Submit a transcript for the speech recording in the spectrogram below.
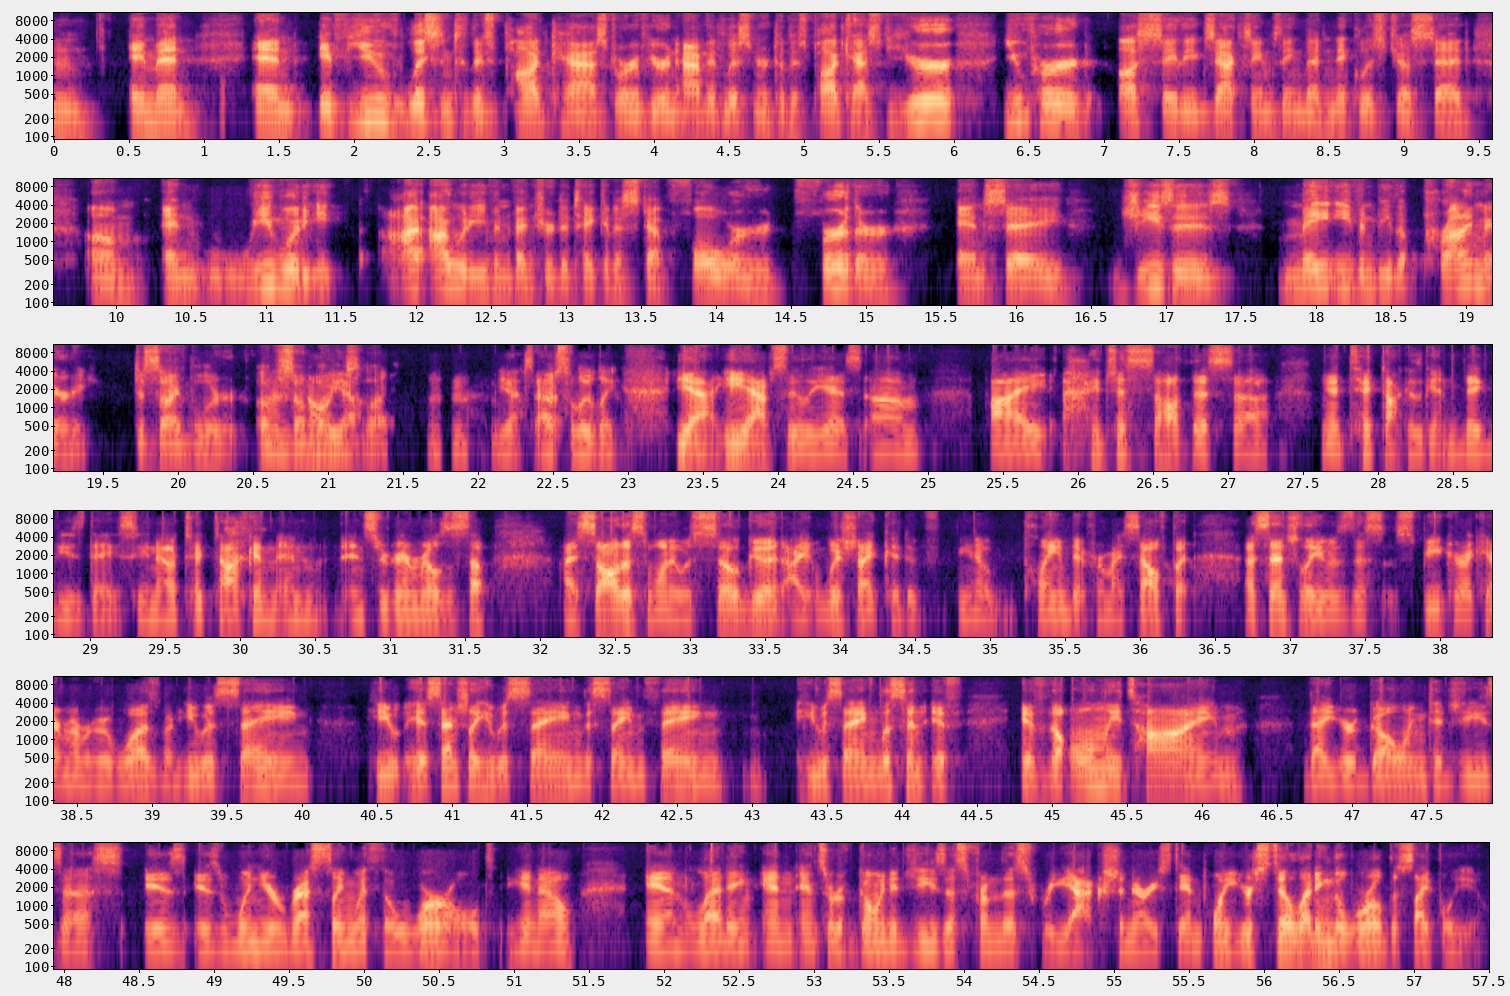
Mm, amen. And if you've listened to this podcast, or if you're an avid listener to this podcast, you're you've heard us say the exact same thing that Nicholas just said. Um, and we would, e- I, I would even venture to take it a step forward further and say Jesus may even be the primary discipler of Mm, oh, somebody's yeah. life. hmm Yes, absolutely. Yeah, he absolutely is. Um, I I just saw this. Uh, you know, TikTok is getting big these days. You know, TikTok and and Instagram reels and stuff. I saw this one. It was so good. I wish I could have you know claimed it for myself. But essentially, it was this speaker. I can't remember who it was, but he was saying he, he essentially he was saying the same thing. He was saying, listen, if if the only time that you're going to Jesus is is when you're wrestling with the world, you know, and letting and and sort of going to Jesus from this reactionary standpoint, you're still letting the world disciple you.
